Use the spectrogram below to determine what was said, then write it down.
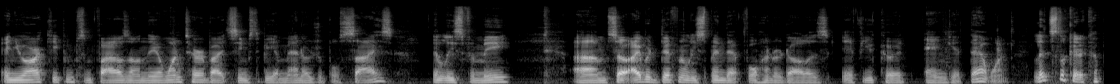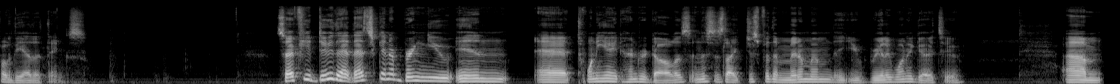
and you are keeping some files on there. One terabyte seems to be a manageable size, at least for me. Um, so I would definitely spend that $400 if you could and get that one. Let's look at a couple of the other things. So if you do that, that's going to bring you in at $2,800. And this is like just for the minimum that you really want to go to. Um,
